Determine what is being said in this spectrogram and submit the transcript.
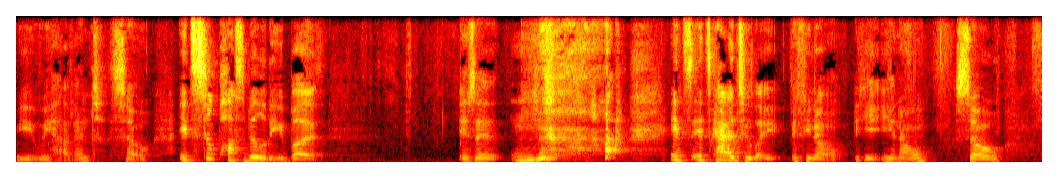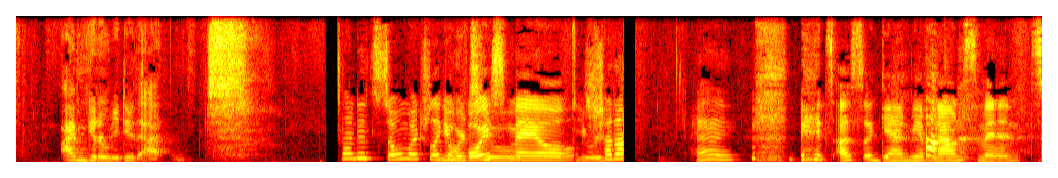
we we haven't. So it's still a possibility, but is it? it's it's kind of too late if you know you, you know. So I'm gonna redo that. sounded so much like You a were too- voicemail. you were- Shut up. Hey. It's us again. We have announcements.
